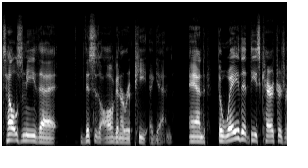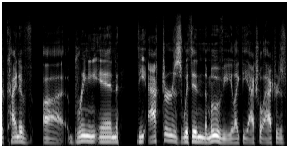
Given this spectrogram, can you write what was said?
tells me that this is all going to repeat again. And the way that these characters are kind of uh, bringing in the actors within the movie, like the actual actors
